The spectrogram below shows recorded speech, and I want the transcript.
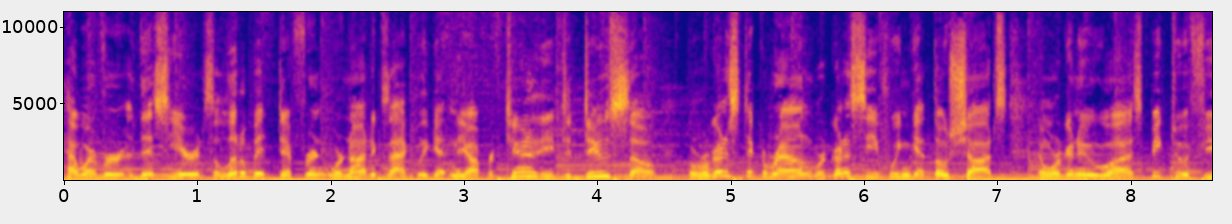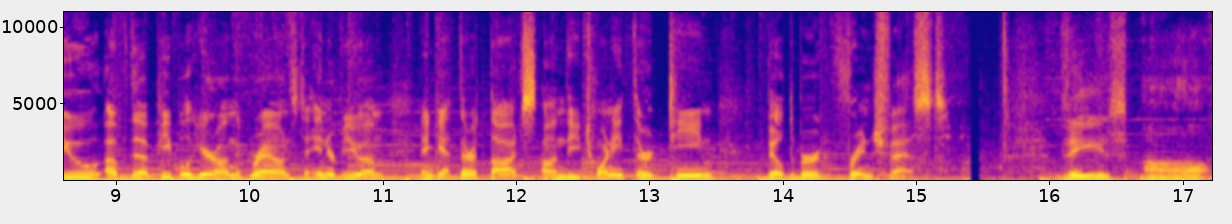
However, this year it's a little bit different. We're not exactly getting the opportunity to do so, but we're going to stick around. We're going to see if we can get those shots, and we're going to uh, speak to a few of the people here on the grounds to interview them and get their thoughts on the 2013 Bilderberg Fringe Fest. These are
